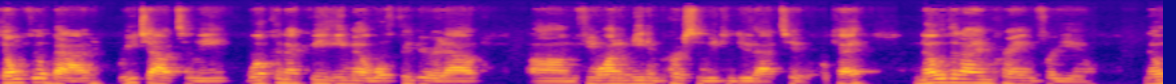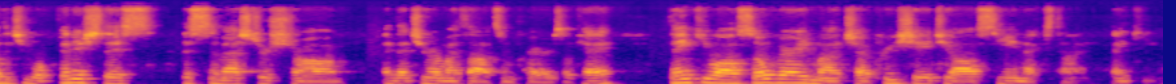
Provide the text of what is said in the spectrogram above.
Don't feel bad. Reach out to me. We'll connect via email. We'll figure it out. Um, if you want to meet in person, we can do that too. Okay. Know that I am praying for you. Know that you will finish this this semester strong, and that you're in my thoughts and prayers. Okay. Thank you all so very much. I appreciate you all. See you next time. Thank you.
